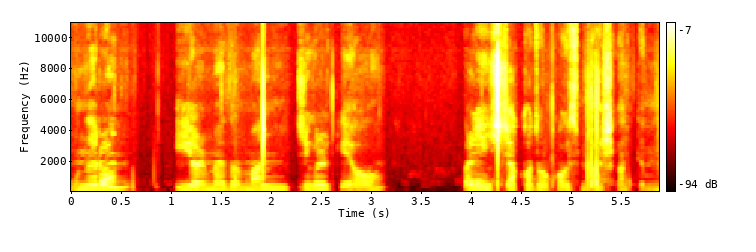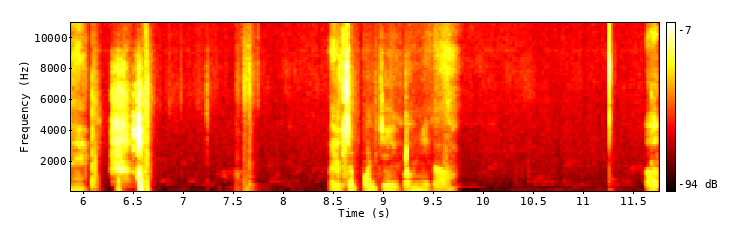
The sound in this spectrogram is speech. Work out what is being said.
오늘은 이 열매들만 찍을게요. 빨리 시작하도록 하겠습니다. 시간 때문에. 먼저 첫 번째 이겁니다. 어.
